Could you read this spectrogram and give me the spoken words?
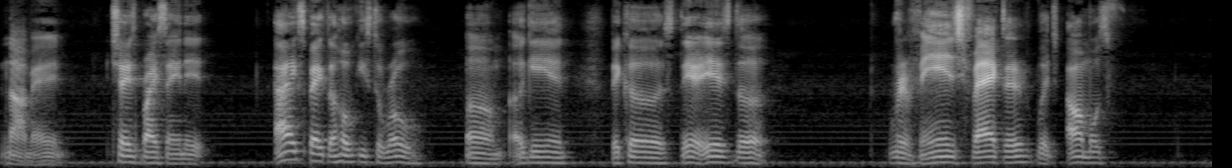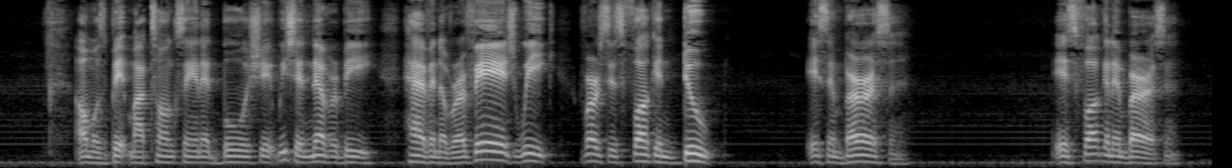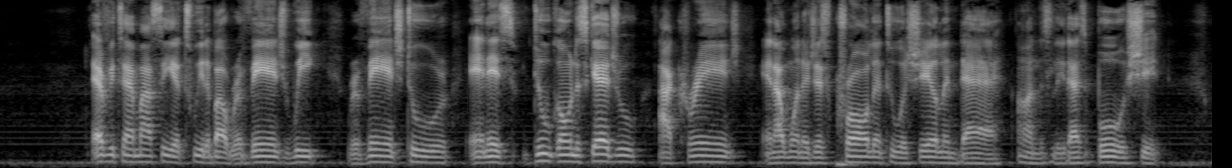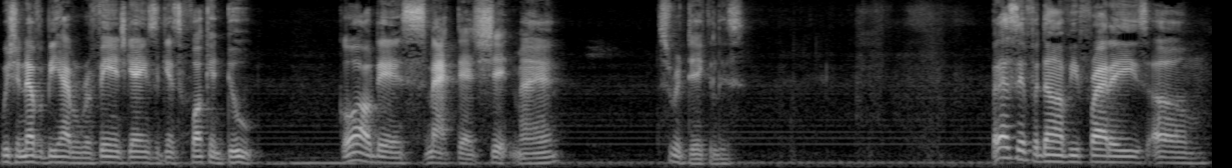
nah, man, Chase Brice ain't it. I expect the Hokies to roll um again because there is the revenge factor, which almost almost bit my tongue saying that bullshit. We should never be having a revenge week versus fucking Duke. It's embarrassing. It's fucking embarrassing. Every time I see a tweet about revenge week, revenge tour, and it's Duke on the schedule, I cringe and I want to just crawl into a shell and die. Honestly, that's bullshit. We should never be having revenge games against fucking Duke. Go out there and smack that shit, man. It's ridiculous. But that's it for Don V Fridays. Um,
